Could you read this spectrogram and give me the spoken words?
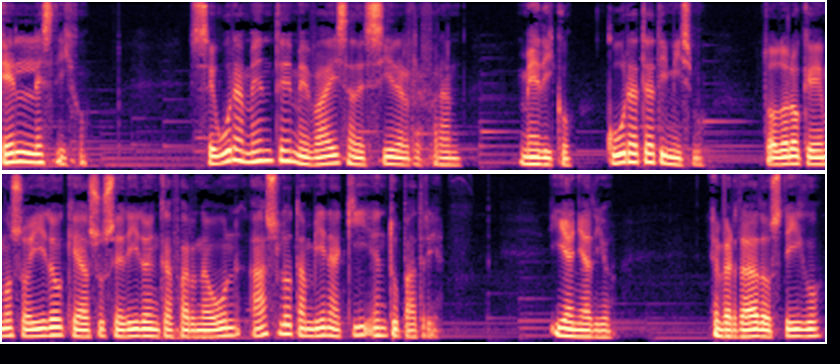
Él les dijo, Seguramente me vais a decir el refrán, Médico, cúrate a ti mismo. Todo lo que hemos oído que ha sucedido en Cafarnaún, hazlo también aquí en tu patria. Y añadió, En verdad os digo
